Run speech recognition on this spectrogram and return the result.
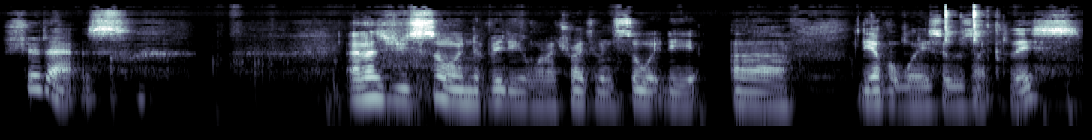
Should as. And as you saw in the video when I tried to install it the uh, the other way, so it was like this,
